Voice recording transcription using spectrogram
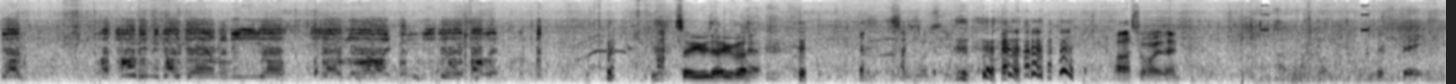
yeah, I told him to go down and he uh, sailed the line, but he was still above it. so he was over. Yeah. so was he? oh, that's alright then. 15.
